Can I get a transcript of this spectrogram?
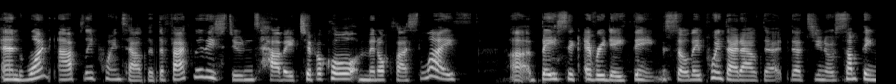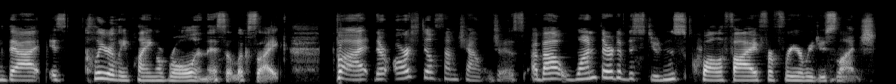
and one aptly points out that the fact that these students have a typical middle class life uh, basic everyday things. So they point that out that that's, you know, something that is clearly playing a role in this, it looks like. But there are still some challenges. About one third of the students qualify for free or reduced lunch.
